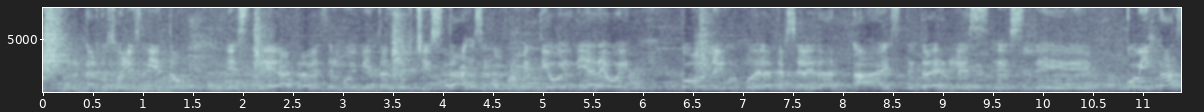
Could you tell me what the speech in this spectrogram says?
Soy Ricardo Solís Nieto, este, a través del movimiento antorchista se comprometió el día de hoy con el grupo de la tercera edad a este, traerles este, cobijas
